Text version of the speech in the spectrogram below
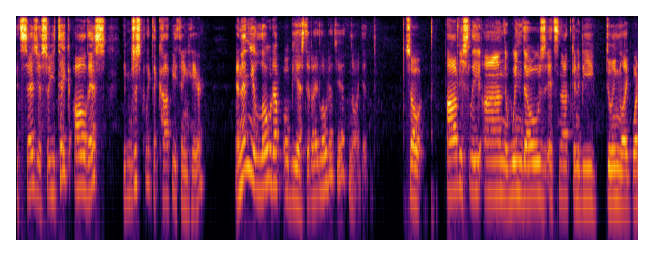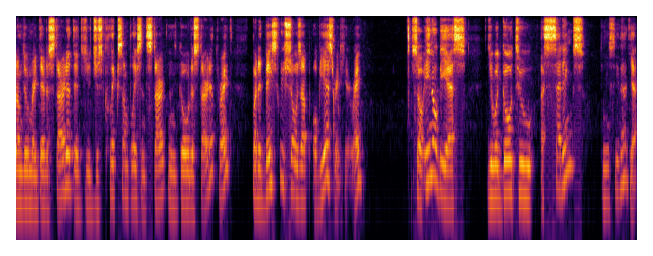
It says you so you take all this you can just click the copy thing here and then you load up OBS did I load it yet? No I didn't. So obviously on Windows it's not going to be doing like what I'm doing right there to start it. It you just click someplace and start and go to start it right? But it basically shows up OBS right here right? So in OBS you would go to a settings. Can you see that? Yeah.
